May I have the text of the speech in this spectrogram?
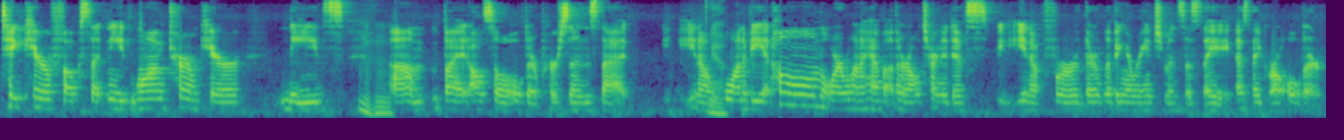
take care of folks that need long term care needs, mm-hmm. um, but also older persons that you know yeah. want to be at home or want to have other alternatives you know for their living arrangements as they as they grow older.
